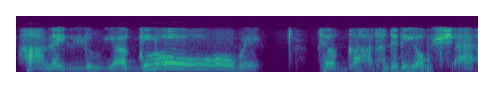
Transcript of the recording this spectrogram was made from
Hallelujah. Glory to God under the ocean.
